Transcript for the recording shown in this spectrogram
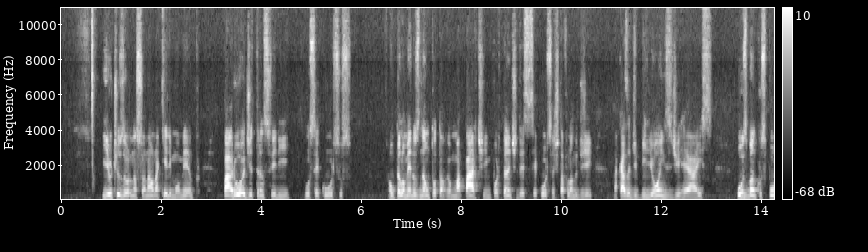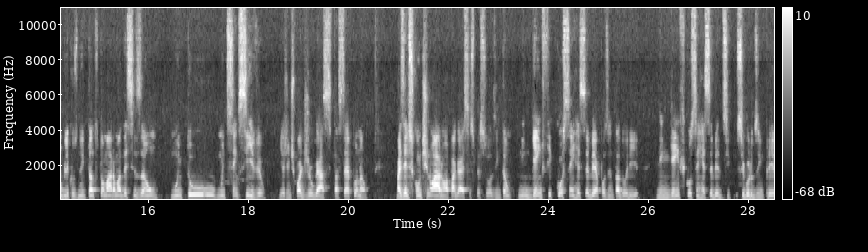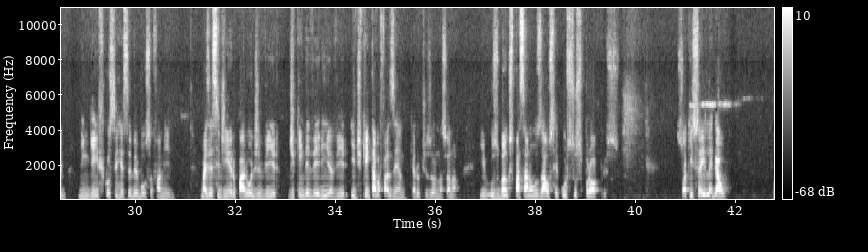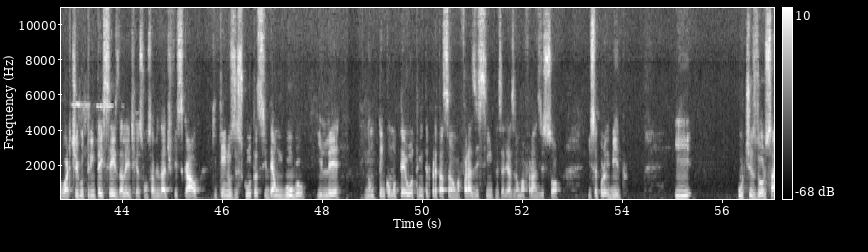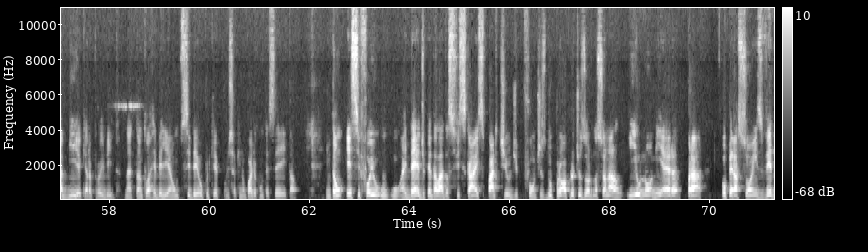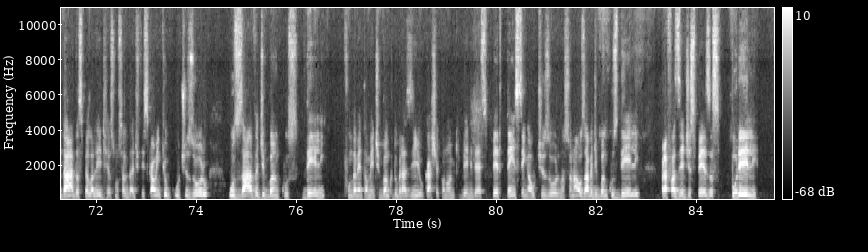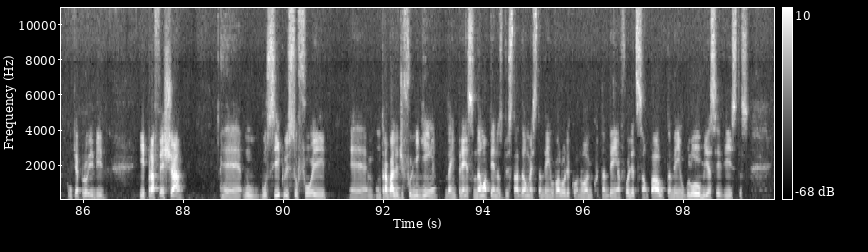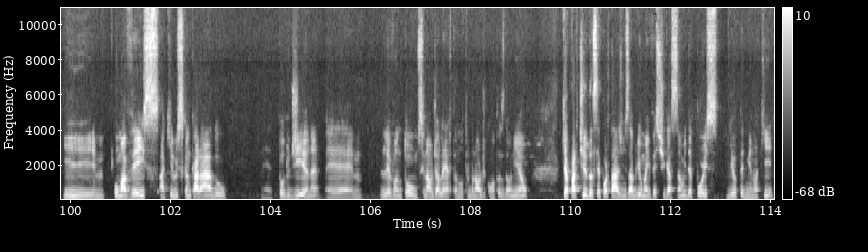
E o Tesouro Nacional, naquele momento, parou de transferir os recursos, ou pelo menos não total, uma parte importante desses recursos, a gente está falando de na casa de bilhões de reais. Os bancos públicos, no entanto, tomaram uma decisão muito, muito sensível, e a gente pode julgar se está certo ou não. Mas eles continuaram a pagar essas pessoas. Então, ninguém ficou sem receber aposentadoria, ninguém ficou sem receber seguro-desemprego, ninguém ficou sem receber Bolsa Família mas esse dinheiro parou de vir de quem deveria vir e de quem estava fazendo, que era o Tesouro Nacional. E os bancos passaram a usar os recursos próprios. Só que isso é ilegal. O artigo 36 da Lei de Responsabilidade Fiscal, que quem nos escuta, se der um Google e lê, não tem como ter outra interpretação. Uma frase simples, aliás, é uma frase só. Isso é proibido. E o Tesouro sabia que era proibido, né? Tanto a rebelião se deu porque isso aqui não pode acontecer e tal. Então, esse foi o, o, a ideia de pedaladas fiscais partiu de fontes do próprio Tesouro Nacional e o nome era para operações vedadas pela Lei de Responsabilidade Fiscal, em que o, o Tesouro usava de bancos dele, fundamentalmente Banco do Brasil, Caixa Econômica e BNDES pertencem ao Tesouro Nacional, usava de bancos dele para fazer despesas por ele, o que é proibido. E para fechar é, o, o, ciclo, isso foi é, um trabalho de formiguinha da imprensa, não apenas do Estadão, mas também o Valor Econômico, também a Folha de São Paulo, também o Globo e as revistas. E uma vez aquilo escancarado é, todo dia, né, é, levantou um sinal de alerta no Tribunal de Contas da União, que a partir das reportagens abriu uma investigação e depois, e eu termino aqui,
